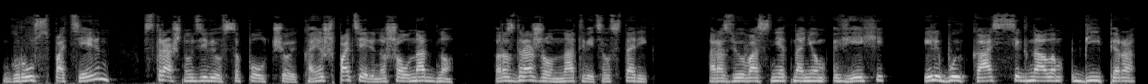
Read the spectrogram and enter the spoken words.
«Груз потерян?» — страшно удивился Пол Чой. «Конечно, потерян, ушел на дно», — раздраженно ответил старик. «А разве у вас нет на нем вехи или буйка с сигналом бипера?»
